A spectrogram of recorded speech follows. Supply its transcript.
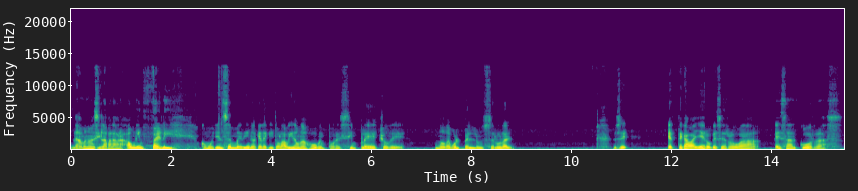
Déjame no decir la palabra. A un infeliz como Jensen Medina que le quitó la vida a una joven por el simple hecho de no devolverle un celular. Entonces, este caballero que se roba esas gorras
